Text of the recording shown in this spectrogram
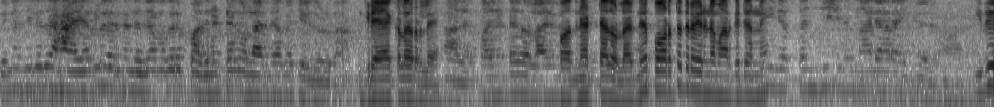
പിന്നെ ഇതിൽ ഇത് ഹയറിൽ വരുന്നുണ്ട്. ഇത് നമുക്കൊരു പതിനെട്ട് തൊള്ളായിരത്തിനൊക്കെ ചെയ്ത് കൊടുക്കാം. ഗ്രേ കളർ അല്ലേ? അതെ പതിനെട്ടേ തൊള്ളായിരം പതിനെട്ട് തൊള്ളായിരത്തി ഇത് പുറത്ത് എത്ര വരുന്നുണ്ട് മാർക്കറ്റ് തന്നെ ഇരുപത്തഞ്ച് ഇരുപത്തിനാല് ആ റേറ്റ് വരും. ഇത്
